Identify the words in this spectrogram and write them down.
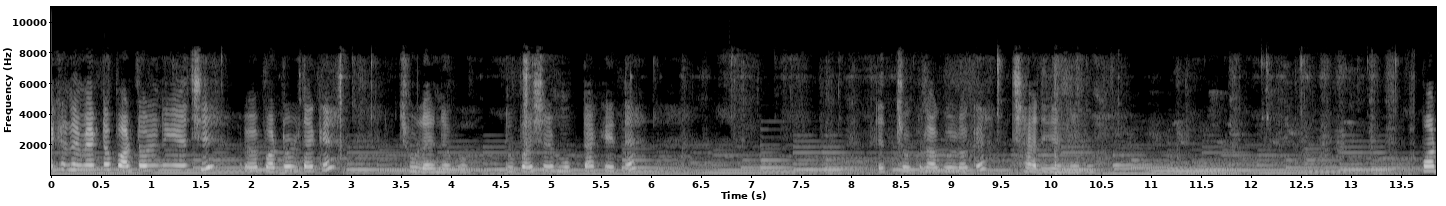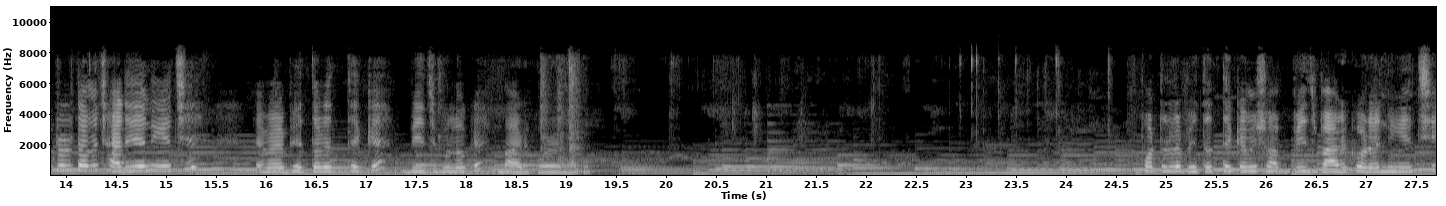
এখানে আমি একটা পটল নিয়েছি পটলটাকে ছুলে নেব। দুপাশের মুখটা কেটে এর চোখলাগুলোকে ছাড়িয়ে নেব। পটলটা আমি ছাড়িয়ে নিয়েছি, এবার ভেতরের থেকে বীজগুলোকে বার করে নেব। পটলের ভেতর থেকে আমি সব বীজ বার করে নিয়েছি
